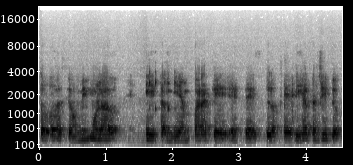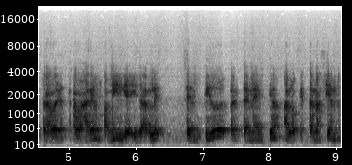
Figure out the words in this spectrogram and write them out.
todos hacia un mismo lado y también para que este, lo que dije al principio, trabajar en familia y darle sentido de pertenencia a lo que están haciendo.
